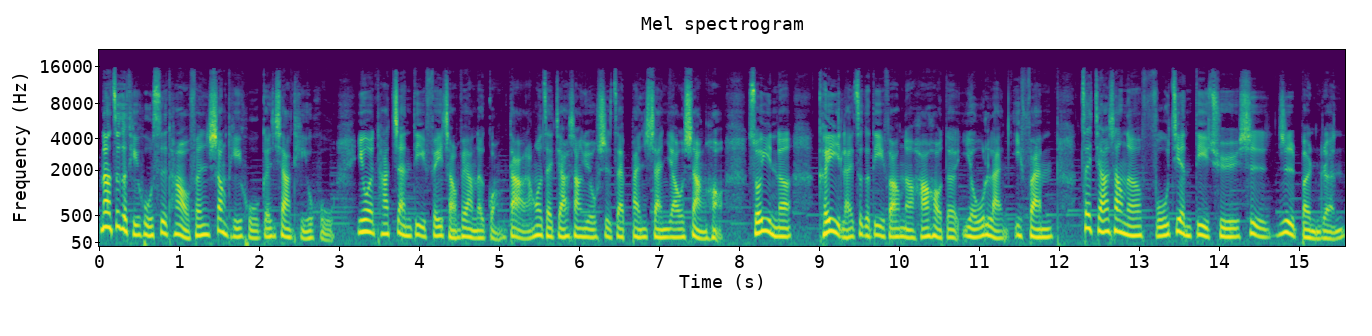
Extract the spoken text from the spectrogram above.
那这个醍醐寺它有分上醍醐跟下醍醐，因为它占地非常非常的广大，然后再加上又是在半山腰上哈，所以呢，可以来这个地方呢，好好的游览一番。再加上呢，福建地区。是日本人。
